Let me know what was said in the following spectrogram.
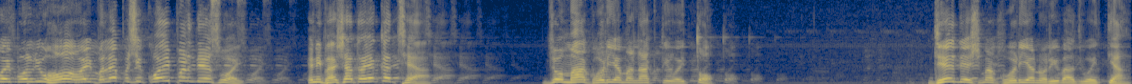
કોઈ બોલ્યું હોય, ભલે પછી કોઈ પણ દેશ હોય એની ભાષા તો એક જ છે જો માં ઘોડિયામાં નાખતી હોય તો. જે દેશમાં ઘોડિયાનો રિવાજ હોય ત્યાં.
